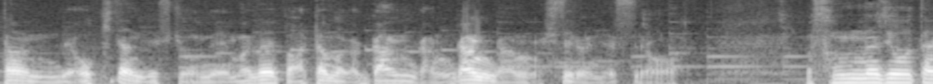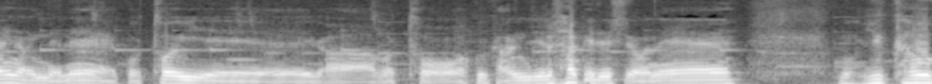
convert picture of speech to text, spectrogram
たんで起きたんですけどねまだやっぱ頭がガンガンガンガンしてるんですよ。そんな状態なんでねこうトイレが遠く感じるわけですよね。もう床を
